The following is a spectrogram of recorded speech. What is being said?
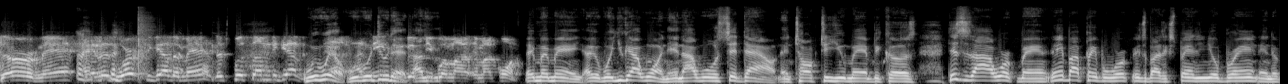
sir, man. Hey, let's work together, man. Let's put something together. We will. We I will need do some that. Good I- people in my in my corner. Hey, my man. Well, you got one, and I will sit down and talk to you, man, because this is how I work, man. It ain't about paperwork. It's about expanding your brand. And uh,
